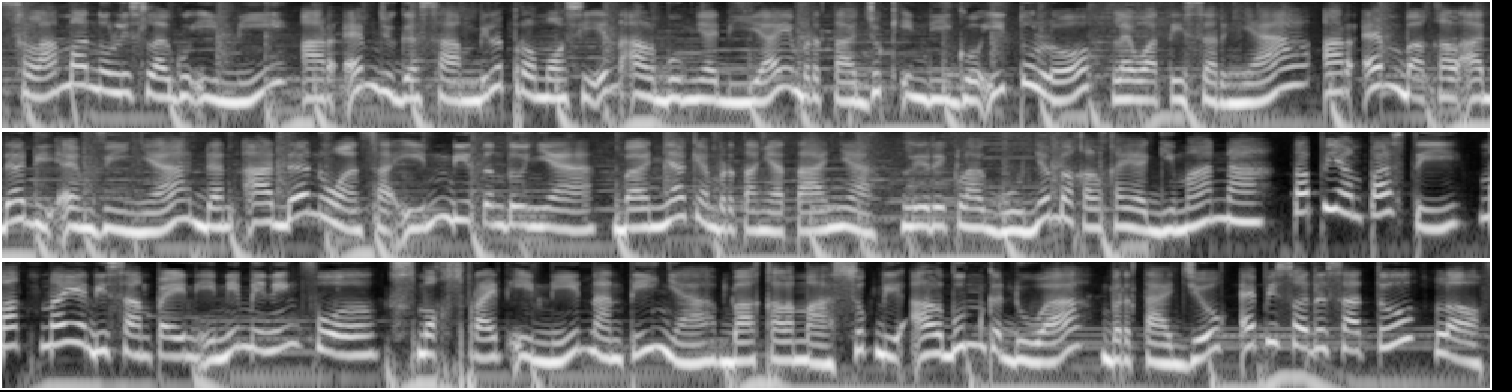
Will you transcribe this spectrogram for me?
Selama nulis lagu ini, RM juga sambil promosiin albumnya dia yang bertajuk Indigo itu loh. Lewat teasernya, RM bakal ada di MV-nya dan ada nuansa indie tentunya. Banyak yang bertanya-tanya, lirik lagunya bakal kayak gimana? Tapi yang pasti, makna yang disampaikan ini meaningful. Smoke Sprite ini nantinya bakal masuk di album kedua bertajuk Episode 1 Love.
